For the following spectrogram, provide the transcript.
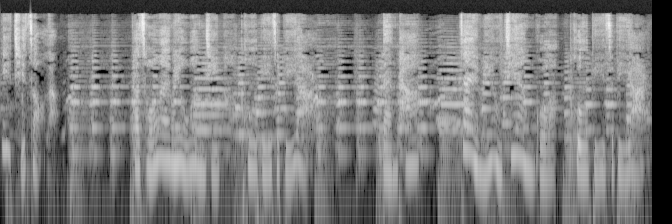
一起走了。他从来没有忘记破鼻子比尔，但他。再也没有见过破鼻子比尔。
